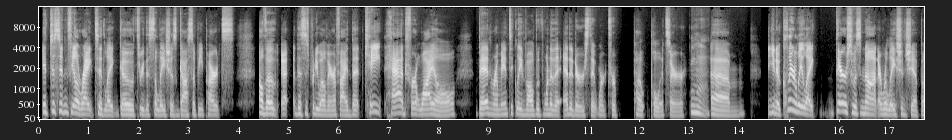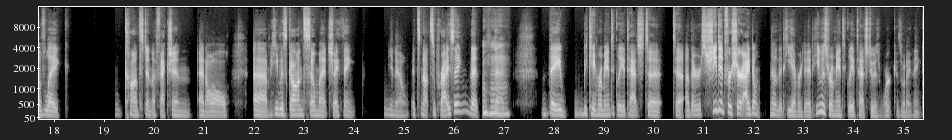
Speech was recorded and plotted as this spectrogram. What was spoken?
it just didn't feel right to like go through the salacious, gossipy parts. Although uh, this is pretty well verified that Kate had for a while been romantically involved with one of the editors that worked for Pu- Pulitzer mm-hmm. um you know clearly like theirs was not a relationship of like constant affection at all. Um he was gone so much i think you know it's not surprising that that Mhm. they became romantically attached to to others. She did for sure. I don't know that he ever did. He was romantically attached to his work is what i think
